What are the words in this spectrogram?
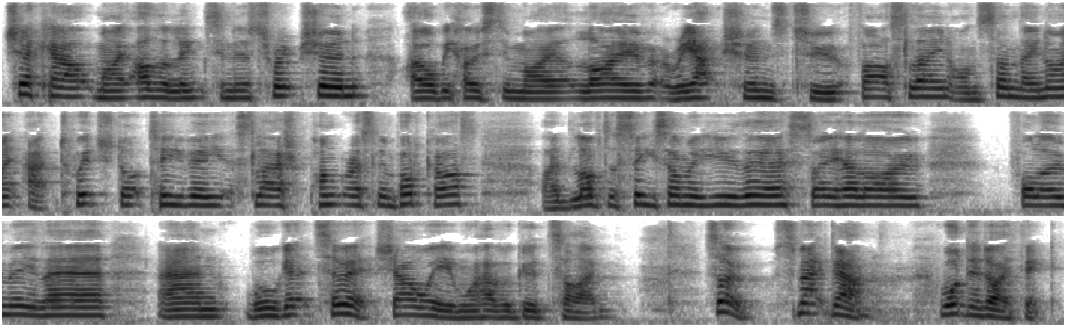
check out my other links in the description. I will be hosting my live reactions to Fastlane on Sunday night at twitch.tv slash punk wrestling podcast. I'd love to see some of you there. Say hello follow me there and we'll get to it, shall we? And we'll have a good time. So, SmackDown, what did I think?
